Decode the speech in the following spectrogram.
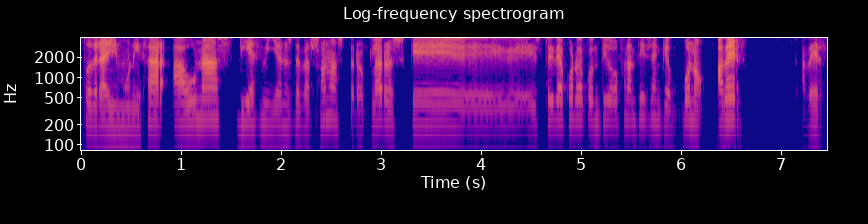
podrán inmunizar a unas 10 millones de personas. Pero claro, es que eh, estoy de acuerdo contigo, Francis, en que, bueno, a ver, a ver,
